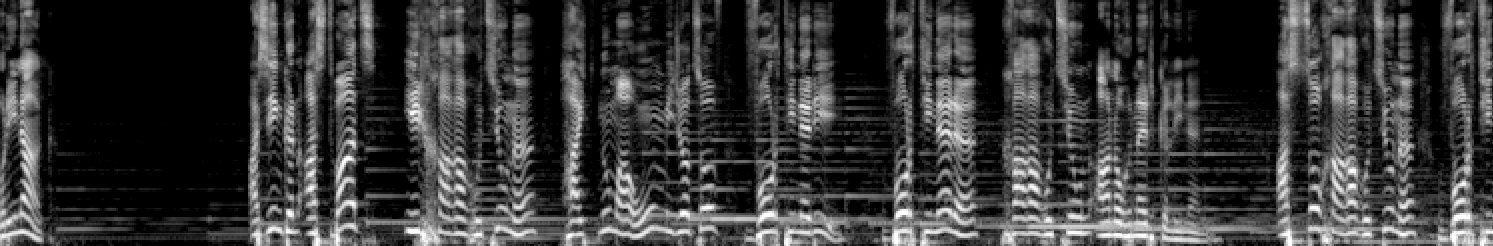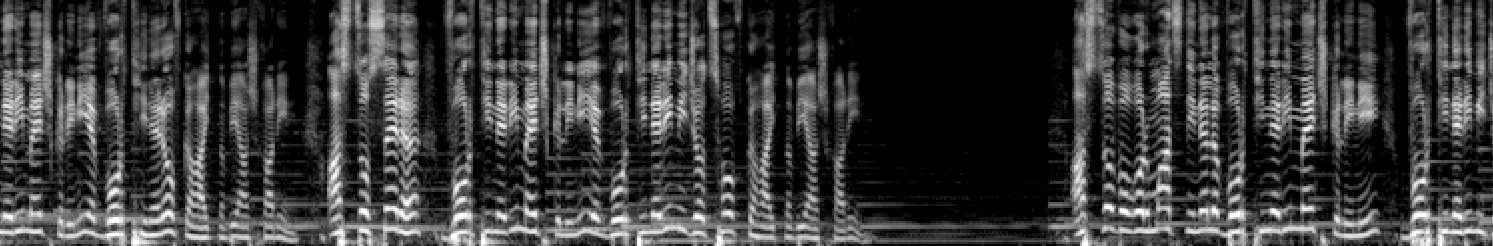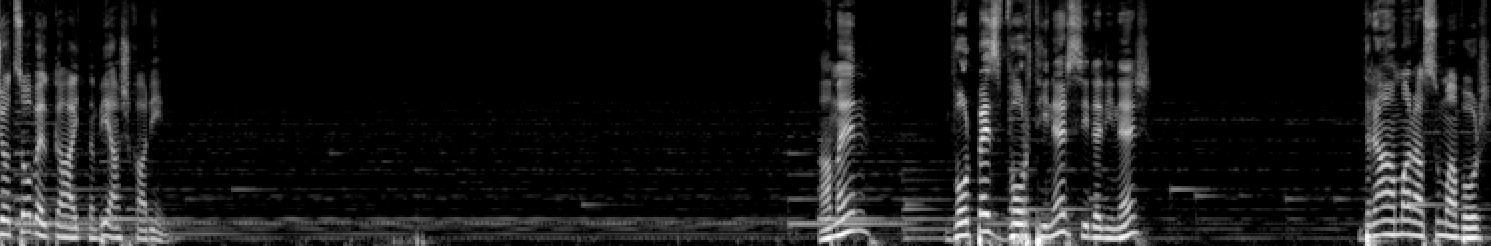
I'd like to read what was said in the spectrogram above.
Օրինակ, այսինքն Աստված իր խաղաղությունը հայտնում է ում միջոցով որդիների, որդիները խաղաղություն անողներ կլինեն։ Աստծո խաղաղությունը որդիների մեջ կլինի եւ որդիներով կհայտնվի աշխարհին։ Աստծո սերը որդիների մեջ կլինի եւ որդիների միջոցով կհայտնվի աշխարհին։ Աստծո ողորմած լինելը որդիների մեջ կլինի, որդիների միջոցով էլ կհայտնվի աշխարհին։ Ամեն որպես որդիներ, սիրելիներ դրա համար ասում ա որ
